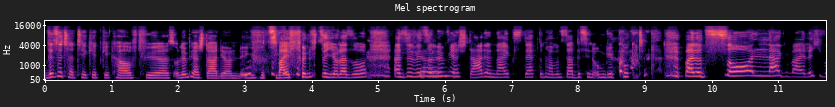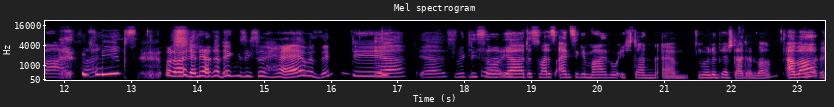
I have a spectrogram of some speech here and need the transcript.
Visitor-Ticket gekauft fürs Olympiastadion, irgendwie für 2,50 oder so. Also sind wir ins. Olympiastadion Nike steppt und haben uns da ein bisschen umgeguckt, weil uns so langweilig war Ich einfach. lieb's. Und eure Lehrer denken sich so, hä, wo sind denn die? Ja, ja, ist wirklich so. Geil. Ja, das war das einzige Mal, wo ich dann ähm, im Olympiastadion war. Aber Ja.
